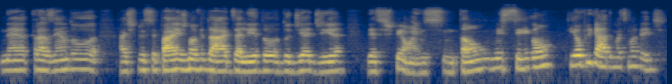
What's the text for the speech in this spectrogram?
né, trazendo as principais novidades ali do, do dia a dia desses peões. Então, me sigam e obrigado mais uma vez.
